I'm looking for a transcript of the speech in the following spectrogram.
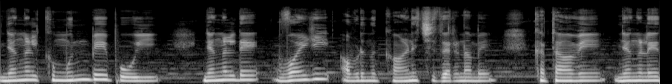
ഞങ്ങൾക്ക് മുൻപേ പോയി ഞങ്ങളുടെ വഴി അവിടുന്ന് കാണിച്ചു തരണമേ. കർത്താവെ ഞങ്ങളെ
